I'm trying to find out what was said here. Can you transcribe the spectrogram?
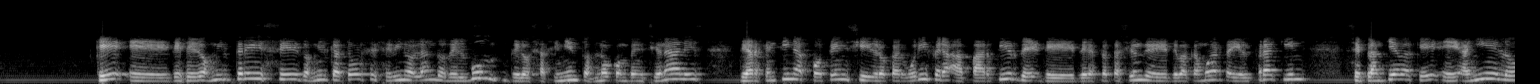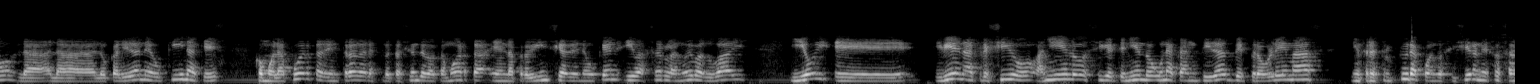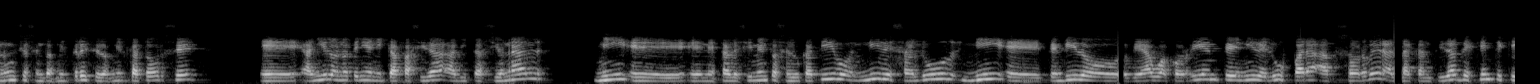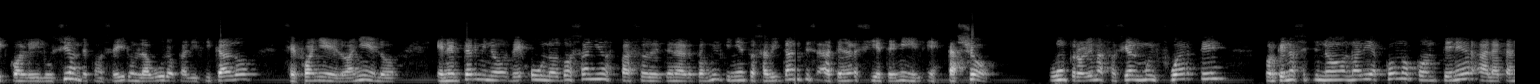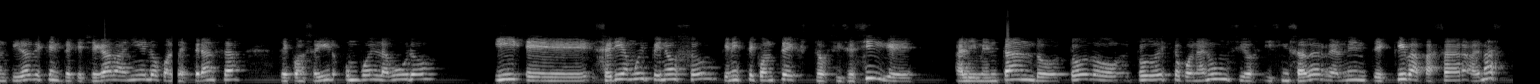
que eh, desde 2013, 2014 se vino hablando del boom de los yacimientos no convencionales, de Argentina potencia hidrocarburífera a partir de, la explotación de, vaca muerta y el fracking, se planteaba que eh, Añelo, la, localidad neuquina, que es como la puerta de entrada a la explotación de vaca muerta en la provincia de Neuquén, iba a ser la nueva Dubái, y hoy, eh, si bien ha crecido Añelo, sigue teniendo una cantidad de problemas infraestructura, cuando se hicieron esos anuncios en 2013-2014, eh, Añelo no tenía ni capacidad habitacional, ni eh, en establecimientos educativos, ni de salud, ni eh, tendido de agua corriente, ni de luz para absorber a la cantidad de gente que con la ilusión de conseguir un laburo calificado se fue Añelo. Añelo, en el término de uno o dos años, pasó de tener 2.500 habitantes a tener 7.000. Estalló. Un problema social muy fuerte porque no, no, no, había cómo contener a la cantidad de gente que llegaba a Añelo con la esperanza de conseguir un buen laburo y eh, sería muy penoso que en este contexto, si se sigue alimentando todo, todo esto con anuncios y sin saber realmente qué va a pasar, además,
